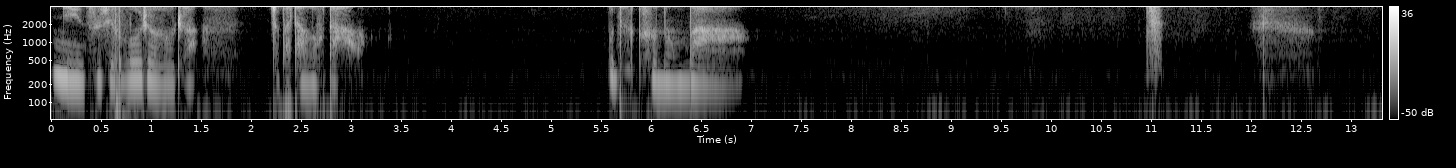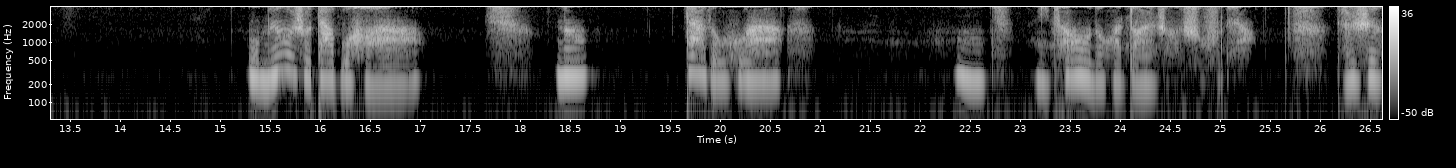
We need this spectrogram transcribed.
你自己撸着撸着就把它撸大了？不太可能吧？切！我说大不好啊。那大的话，嗯，你操我的话当然是很舒服的呀。但是。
